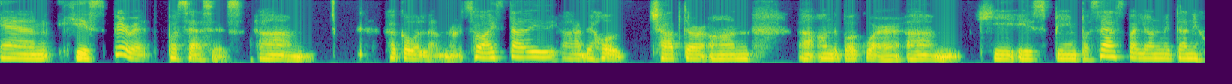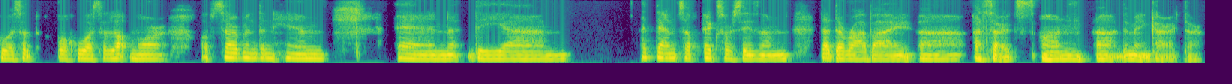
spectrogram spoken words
and his spirit possesses um, Jacobo Lerner. So I studied uh, the whole chapter on uh, on the book where um, he is being possessed by Leon Mitrani, who was a, who was a lot more observant than him, and the um, attempts of exorcism that the rabbi uh, asserts on uh, the main character.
